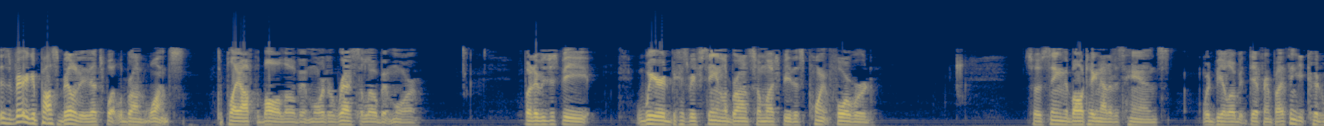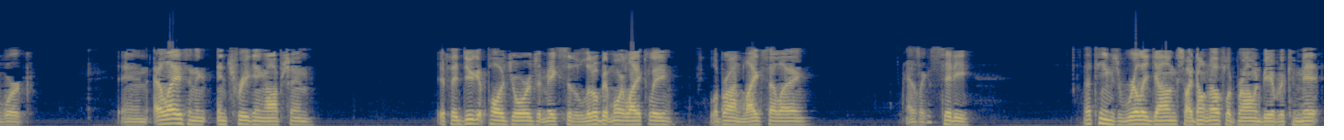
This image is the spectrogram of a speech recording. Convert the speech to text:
is a very good possibility that's what LeBron wants, to play off the ball a little bit more, to rest a little bit more. But it would just be weird because we've seen LeBron so much be this point forward. So seeing the ball taken out of his hands would be a little bit different, but I think it could work and LA is an intriguing option. If they do get Paul George, it makes it a little bit more likely. LeBron likes LA as like a city. That team's really young, so I don't know if LeBron would be able to commit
